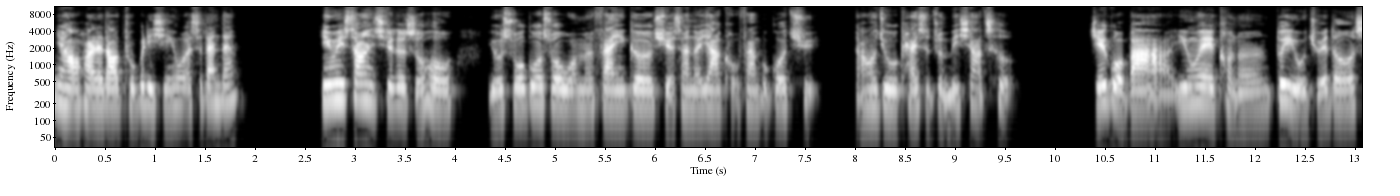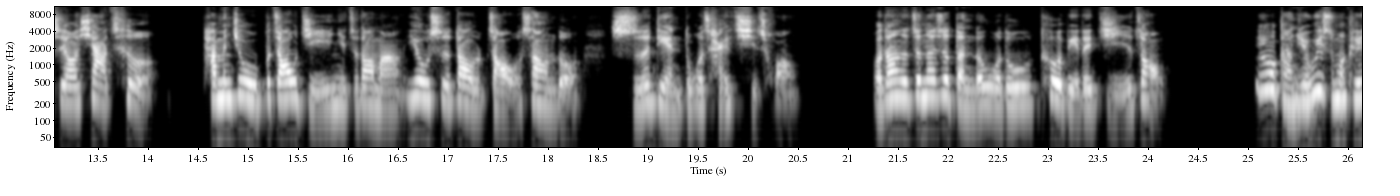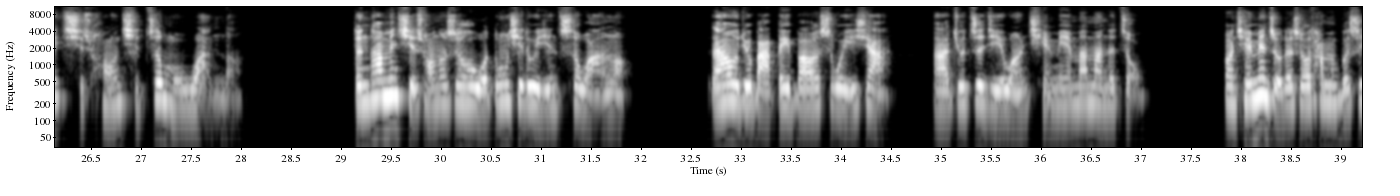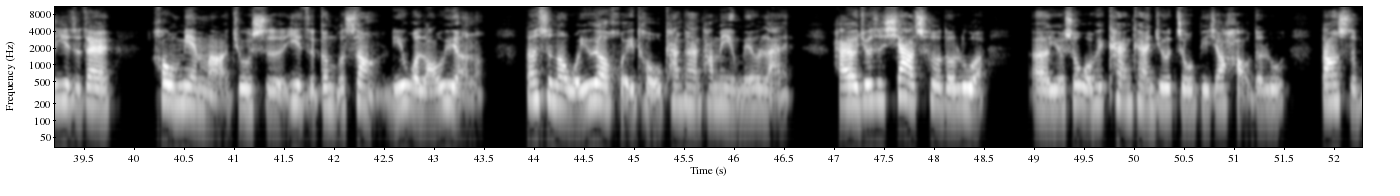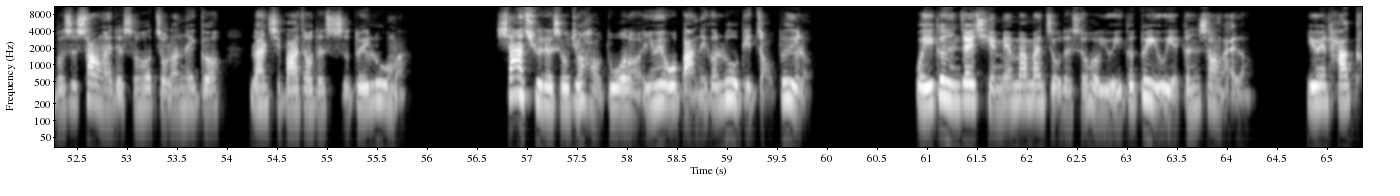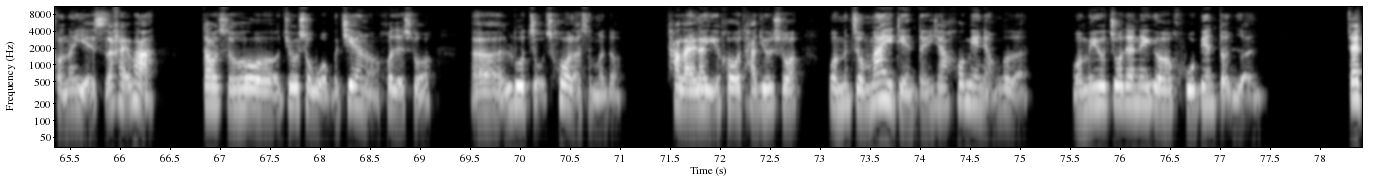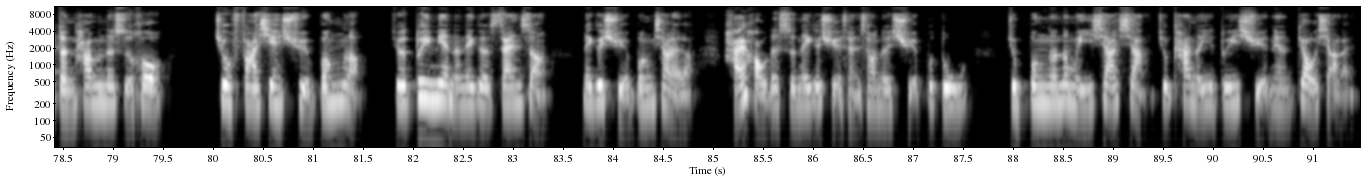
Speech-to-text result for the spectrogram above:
你好，欢迎来到徒步旅行，我是丹丹。因为上一期的时候有说过，说我们翻一个雪山的垭口翻不过去，然后就开始准备下撤。结果吧，因为可能队友觉得是要下撤，他们就不着急，你知道吗？又是到早上的十点多才起床，我当时真的是等的我都特别的急躁，因为我感觉为什么可以起床起这么晚呢？等他们起床的时候，我东西都已经吃完了，然后我就把背包收一下，啊，就自己往前面慢慢的走。往前面走的时候，他们不是一直在后面嘛，就是一直跟不上，离我老远了。但是呢，我又要回头看看他们有没有来。还有就是下撤的路，呃，有时候我会看看，就走比较好的路。当时不是上来的时候走了那个乱七八糟的石堆路嘛。下去的时候就好多了，因为我把那个路给找对了。我一个人在前面慢慢走的时候，有一个队友也跟上来了，因为他可能也是害怕到时候就说我不见了，或者说呃路走错了什么的。他来了以后，他就说我们走慢一点，等一下后面两个人。我们又坐在那个湖边等人，在等他们的时候，就发现雪崩了，就对面的那个山上那个雪崩下来了。还好的是，那个雪山上的雪不多，就崩了那么一下下，就看着一堆雪那样掉下来。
